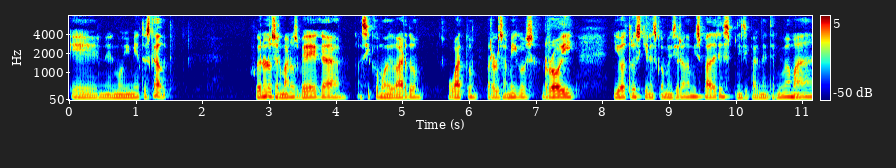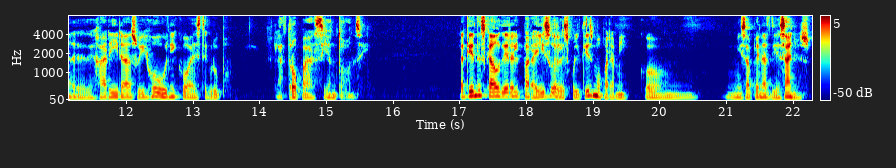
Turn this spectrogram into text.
en el movimiento Scout. Fueron los hermanos Vega, así como Eduardo, Guato para los amigos, Roy y otros quienes convencieron a mis padres, principalmente a mi mamá, de dejar ir a su hijo único a este grupo, la Tropa 111. La tienda Scout era el paraíso del escultismo para mí, con mis apenas 10 años.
